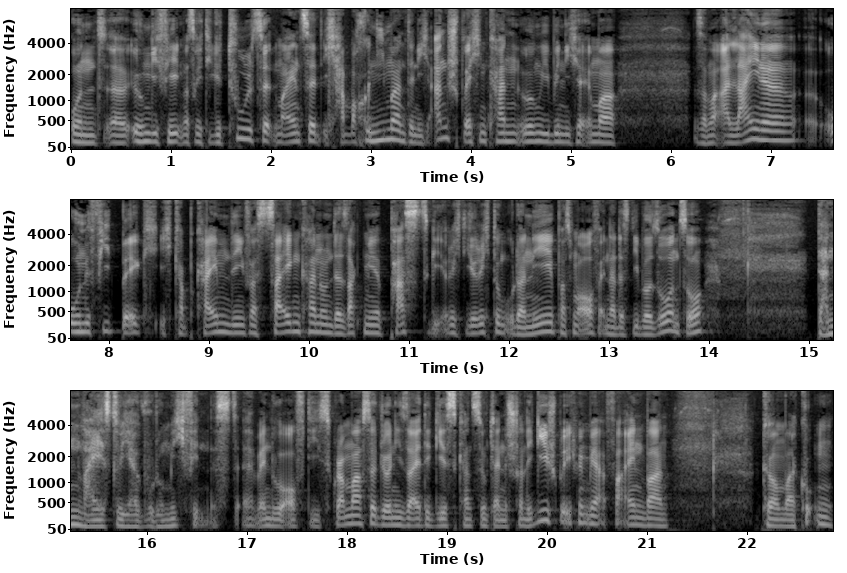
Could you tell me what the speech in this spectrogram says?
und äh, irgendwie fehlt mir das richtige Toolset, Mindset. Ich habe auch niemanden, den ich ansprechen kann. Irgendwie bin ich ja immer, sag mal, alleine, äh, ohne Feedback. Ich habe keinem, den ich was zeigen kann und der sagt mir, passt, die richtige Richtung oder nee, pass mal auf, ändert das lieber so und so. Dann weißt du ja, wo du mich findest. Äh, wenn du auf die Scrum Master Journey Seite gehst, kannst du ein kleines Strategiegespräch mit mir vereinbaren. Können wir mal gucken,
